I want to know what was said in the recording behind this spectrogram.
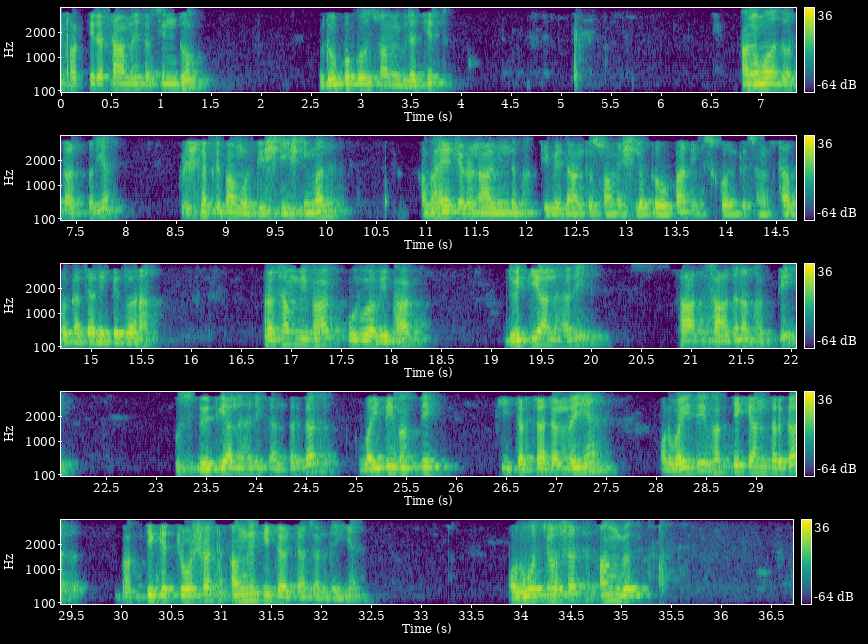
श्री भक्ति रसामृत सिंधु रूप गोस्वामी विरचित अनुवाद और तात्पर्य कृष्ण कृपा मूर्ति श्री श्रीमद अभय चरणारविंद भक्ति वेदांत स्वामी शिल प्रभुपाद इंस्कॉन के संस्थापक आचार्य के द्वारा प्रथम विभाग पूर्व विभाग द्वितीय लहरी सा, साधना भक्ति उस द्वितीय लहरी के अंतर्गत वैदिक भक्ति की चर्चा चल रही है और वैदिक भक्ति के अंतर्गत भक्ति के चौसठ अंग की चर्चा चल रही है। और वो चौसठ अंग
